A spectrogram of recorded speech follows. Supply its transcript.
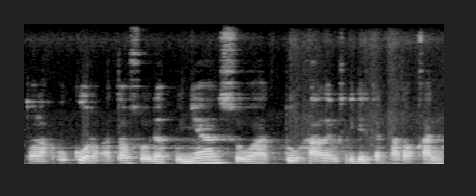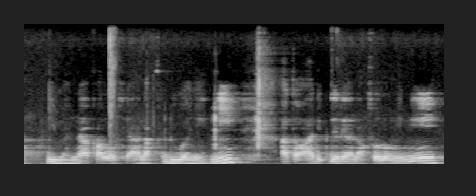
tolak ukur atau sudah punya suatu hal yang bisa dijadikan patokan di mana kalau si anak keduanya ini atau adik dari anak sulung ini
